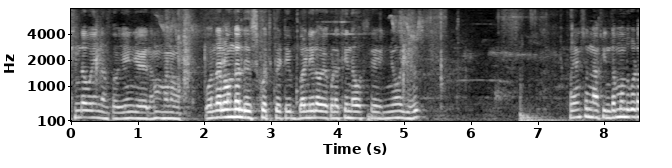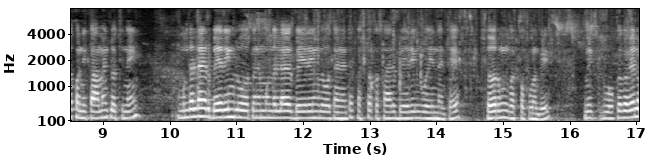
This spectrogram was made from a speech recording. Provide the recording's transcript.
కింద పోయింది అనుకో ఏం చేయడం మనం వందల వందలు తీసుకొచ్చి పెట్టి బండిలో పోయకుండా కింద వస్తే న్యూ యూస్ ఫ్రెండ్స్ నాకు ఇంతకుముందు కూడా కొన్ని కామెంట్లు వచ్చినాయి. ముందల టైర్ బేరింగ్లు పోతున్నాయి ముందల టైర్ బేరింగ్లు పోతున్నాయి అంటే ఫస్ట్ ఒకసారి బేరింగ్ పోయిందంటే షోరూమ్ పట్టుకపోండి మీకు ఒకవేళ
